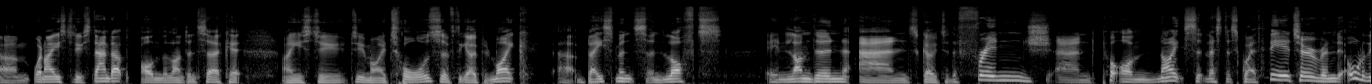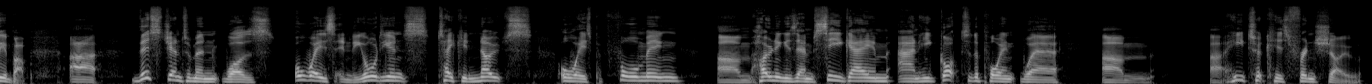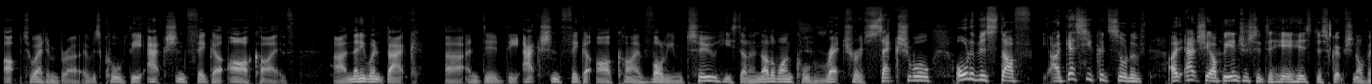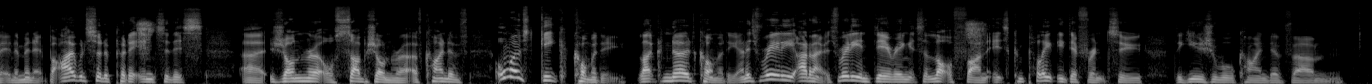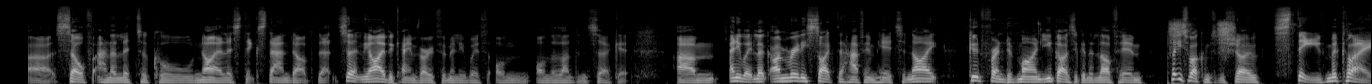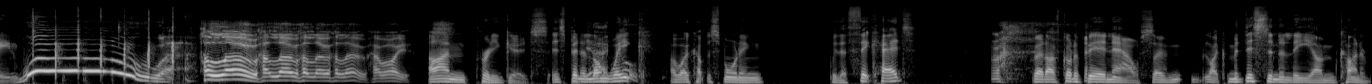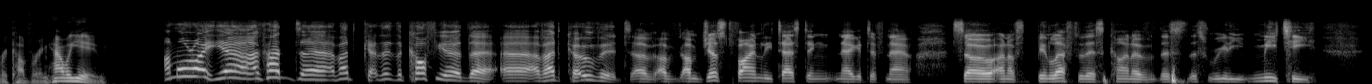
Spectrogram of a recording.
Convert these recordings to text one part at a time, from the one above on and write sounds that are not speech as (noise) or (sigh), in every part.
Um, when I used to do stand up on the London circuit, I used to do my tours of the open mic uh, basements and lofts in London and go to the Fringe and put on nights at Leicester Square Theatre and all of the above. Uh, this gentleman was always in the audience, taking notes, always performing, um, honing his MC game, and he got to the point where um, uh, he took his fringe show up to Edinburgh. It was called the Action Figure Archive. And then he went back uh, and did the Action Figure Archive Volume 2. He's done another one called Retrosexual. All of his stuff, I guess you could sort of. I, actually, I'll be interested to hear his description of it in a minute, but I would sort of put it into this uh, genre or subgenre of kind of almost geek comedy, like nerd comedy. And it's really, I don't know, it's really endearing. It's a lot of fun. It's completely different to the usual kind of. Um, uh, self-analytical, nihilistic stand-up that certainly I became very familiar with on on the London circuit. Um, anyway, look, I'm really psyched to have him here tonight. Good friend of mine. You guys are going to love him. Please welcome to the show, Steve McLean. Woo! Hello, hello, hello, hello. How are you? I'm pretty good. It's been a Yeah, long cool. week. I woke up this morning with a thick head, (laughs) but I've got a beer now, so like medicinally, I'm kind of recovering. How are you? I'm all right. Yeah, I've had uh, I've had the, the coffee you heard there. Uh, I've had COVID. I've, I've I'm just finally testing negative now. So and I've been left with this kind of this this really meaty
